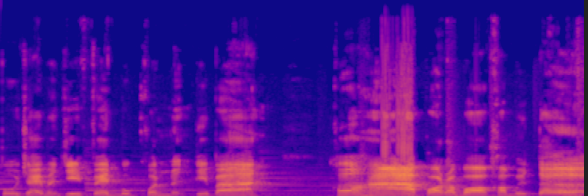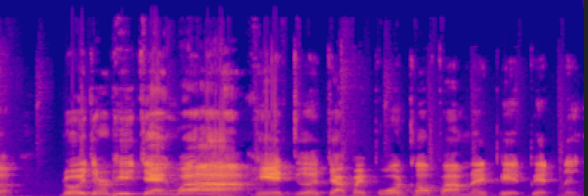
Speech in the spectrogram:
ผู้ใช้บัญชี Facebook คนหนึ่งที่บ้าน ข้อหาปรบคอมพิวเตอร์ โดยเจ้าหน้าที่แจ้งว่าเหตุเกิดจากไปโพสต์ข้อความในเพจเพจหนึ่ง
